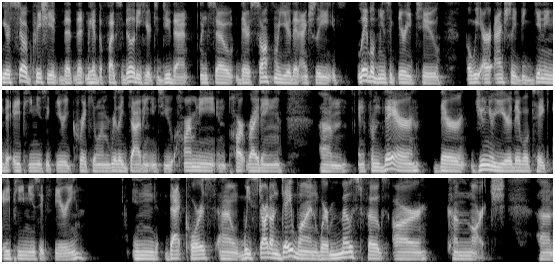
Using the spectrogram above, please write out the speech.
We are so appreciative that, that we have the flexibility here to do that and so their sophomore year that actually it's labeled music theory 2 but we are actually beginning the AP Music Theory curriculum, really diving into harmony and part writing. Um, and from there, their junior year, they will take AP Music Theory. In that course, uh, we start on day one, where most folks are come March. Um,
